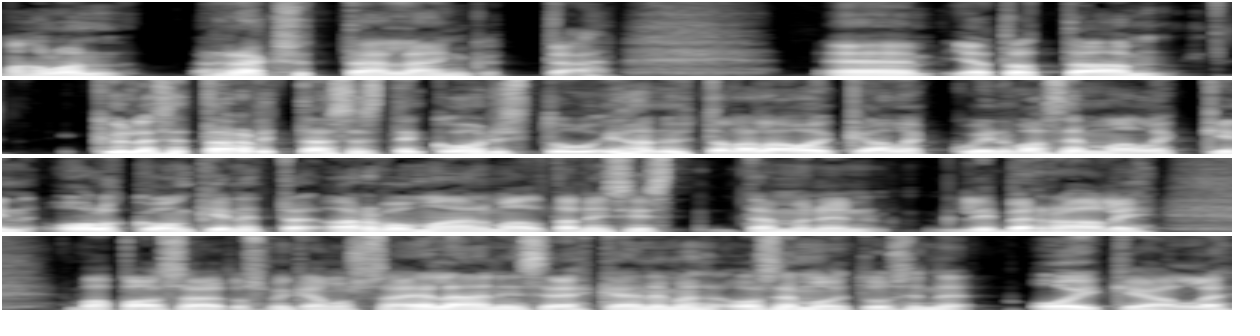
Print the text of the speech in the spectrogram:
mä haluan räksyttää, länkyttää. Ja tota, kyllä se tarvittaessa sitten kohdistuu ihan yhtä lailla oikealle kuin vasemmallekin, olkoonkin, että arvomaailmalta, niin siis tämmöinen liberaali vapausajatus, mikä minussa elää, niin se ehkä enemmän osemoituu sinne oikealle,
